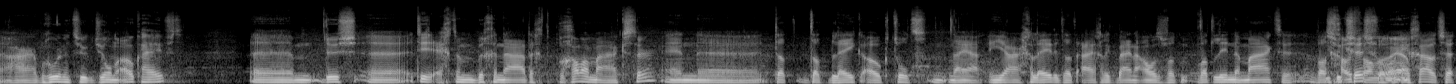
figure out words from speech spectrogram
haar broer natuurlijk John ook heeft. Ehm, dus eh, het is echt een begenadigd programmamaakster. En eh, dat, dat bleek ook tot nou ja, een jaar geleden dat eigenlijk bijna alles wat, wat Linda maakte was In succesvol ja. in goud. Ze,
